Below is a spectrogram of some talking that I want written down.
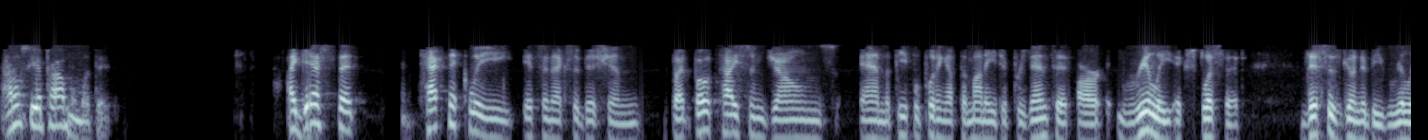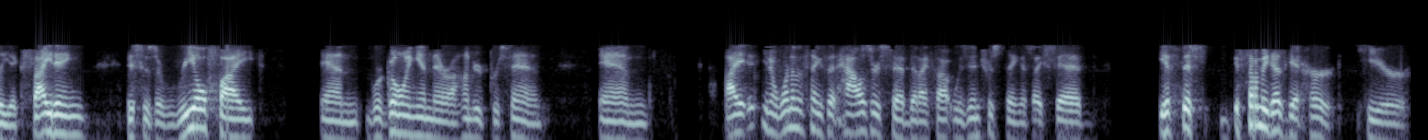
I don't see a problem with it. I guess that technically it's an exhibition, but both Tyson Jones and the people putting up the money to present it are really explicit. This is going to be really exciting this is a real fight, and we're going in there a hundred percent. And I, you know, one of the things that Hauser said that I thought was interesting is I said, if this, if somebody does get hurt here,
